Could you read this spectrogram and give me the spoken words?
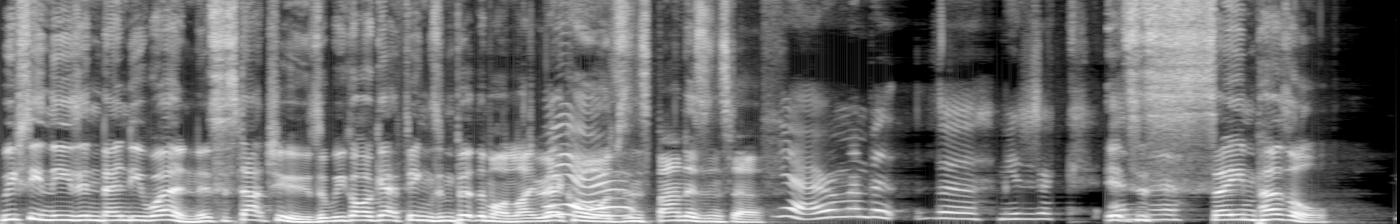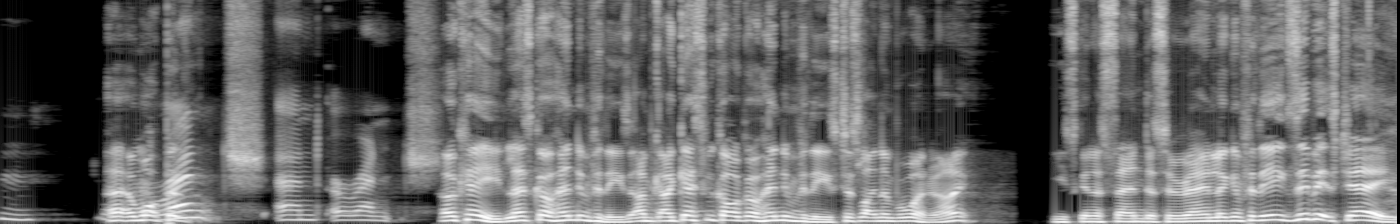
we've seen these in Bendy 1. It's the statues that we gotta get things and put them on, like records and spanners and stuff. Yeah, I remember the music It's the the same puzzle. Uh, and a what? bit- wrench and a wrench. okay, let's go hunting for these. I, I guess we gotta go hunting for these, just like number one, right? He's gonna send us around looking for the exhibits, Jay.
